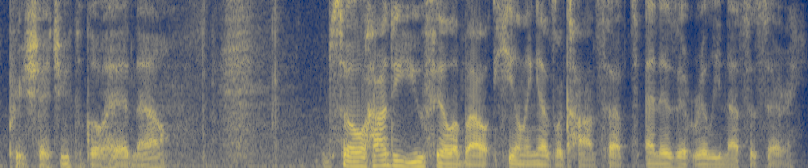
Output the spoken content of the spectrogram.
Appreciate you. You could go ahead now. So, how do you feel about healing as a concept, and is it really necessary?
